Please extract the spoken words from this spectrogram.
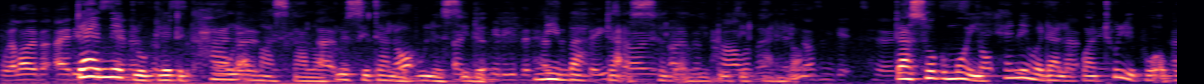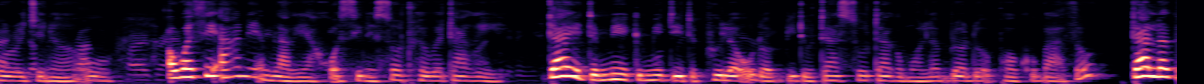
well over 80% Dai look let khala maskala plus sita lo bule sid nimba ta asal agi do tir phane lo da sok moi hene wada la kwa thuli pho aboriginal o awasi ani amla ya khosi ne so thwe wata gi တိုင်တမေကမတီတဖူလောတော့ဘီတိုတာဆိုတာကမောလဘလဒိုဖောခုပါသောတာလက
